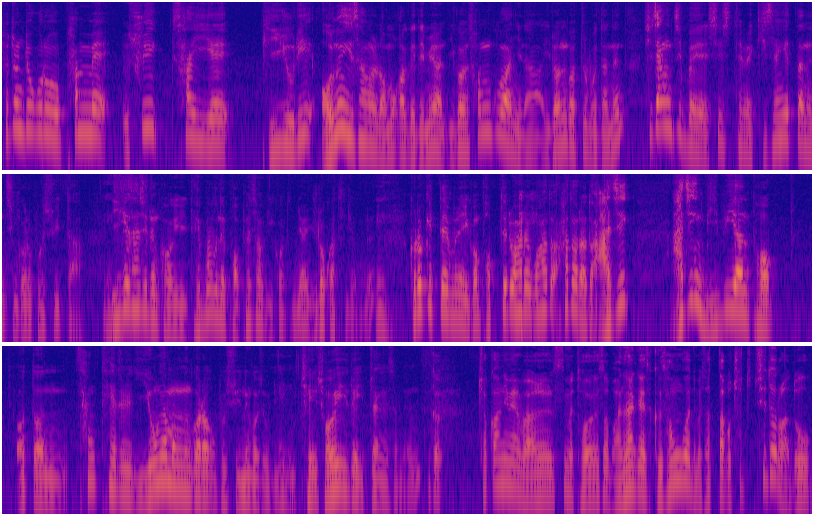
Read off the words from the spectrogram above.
최종적으로 판매 수익 사이의 비율이 어느 이상을 넘어가게 되면 이건 선구안이나 이런 것들보다는 시장 지배 시스템에 기생했다는 증거를 볼 수 있다. 음. 이게 사실은 거의 대부분의 법 해석이거든요. 유럽 같은 경우는 음. 그렇기 때문에 이건 법대로 하려고 하더, 하더라도 아직 아직 미비한 법 어떤 상태를 이용해 먹는 거라고 볼 수 있는 거죠. 우리 음. 제, 저희들의 입장에서는 작가님의 말씀에 더해서 만약에 그 선고안이 맞았다고 쳐- 치더라도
